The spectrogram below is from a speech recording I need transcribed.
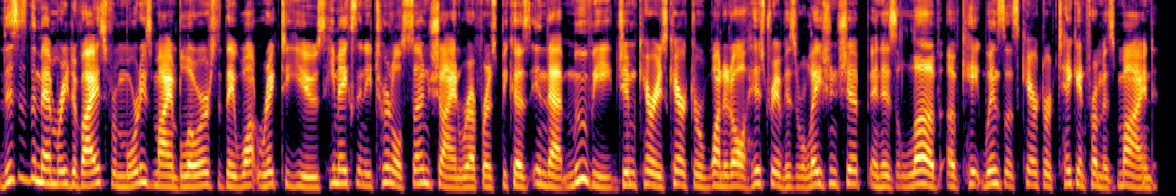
This is the memory device from Morty's Mind Blowers that they want Rick to use. He makes an Eternal Sunshine reference because in that movie, Jim Carrey's character wanted all history of his relationship and his love of Kate Winslet's character taken from his mind.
